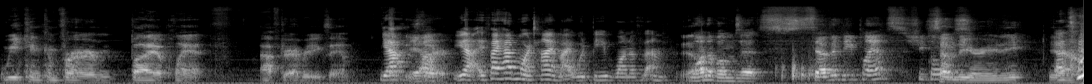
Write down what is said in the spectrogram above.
we can confirm buy a plant after every exam. Yeah. Yeah. there. Yeah, if I had more time, I would be one of them. Yeah. One of them's at 70 plants, she told 70 us. or 80. Yeah. Who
